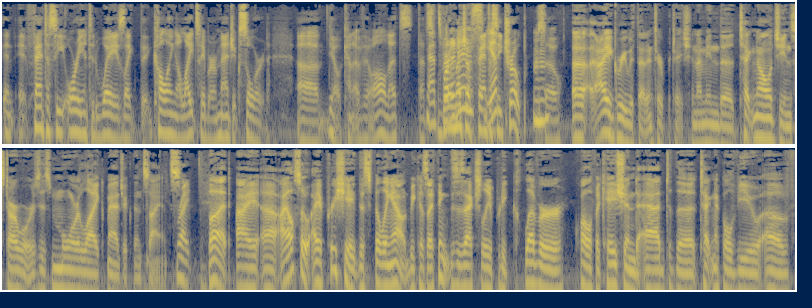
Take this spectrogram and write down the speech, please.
in, in fantasy oriented ways, like the, calling a lightsaber a magic sword. Uh, you know, kind of. Oh, that's that's, That's very what it much a fantasy Yep. trope. Mhm. So Uh, I agree with that interpretation. I mean, the technology in Star Wars is more like magic than science. Right. But I, uh, I also, I appreciate this filling out because I think this is actually a pretty clever qualification to add to the technical view of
